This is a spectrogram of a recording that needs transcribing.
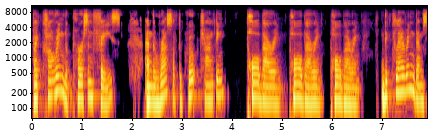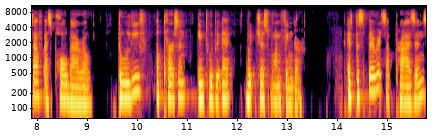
By covering the person face and the rest of the group chanting pallbearing, paw bearing, pallbearing, declaring themselves as pallbearer to lift a person into the air with just one finger. If the spirits are present,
